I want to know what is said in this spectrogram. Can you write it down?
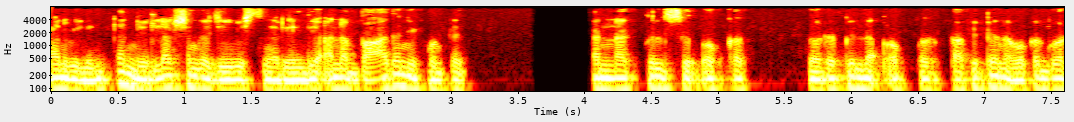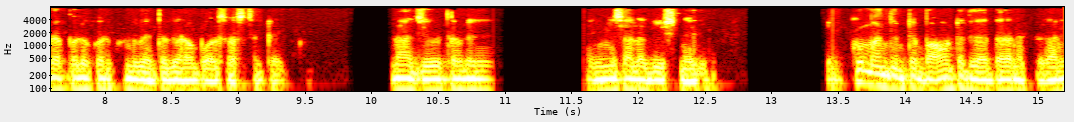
కానీ వీళ్ళు ఇంత నిర్లక్ష్యంగా జీవిస్తున్నారు ఏంది అన్న బాధ నీకు ఉంటుంది కానీ నాకు తెలుసు ఒక్క గొర్రెపిల్ల ఒక్క తప్పిపోయిన ఒక గొర్రెపిల్ల కొరకు నువ్వు ఎంత దూరం పోవాల్సి వస్తుంటాయి నా జీవితంలో ఎన్నిసార్లు చూసినది. ఎక్కువ మంది ఉంటే బాగుంటుంది కదా అన్నట్టు. కానీ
